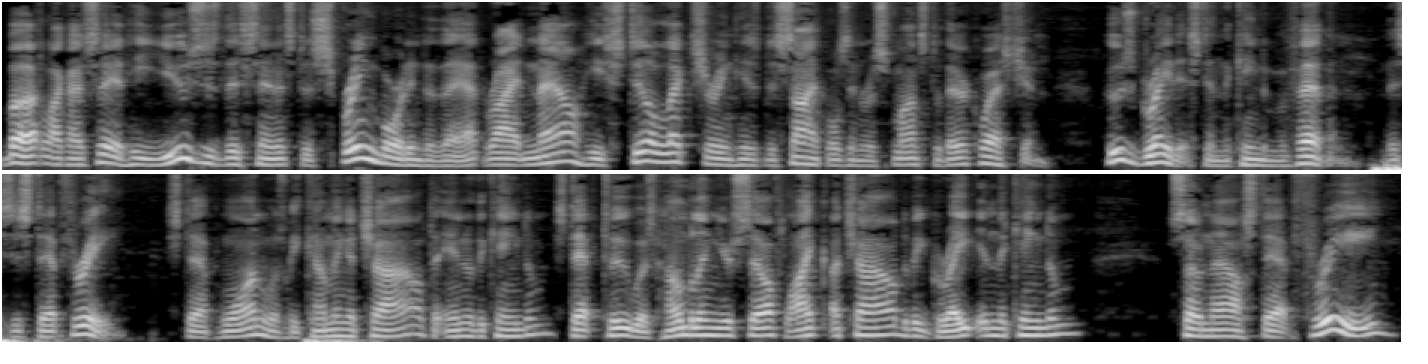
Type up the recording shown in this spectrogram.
But, like I said, he uses this sentence to springboard into that. Right now, he's still lecturing his disciples in response to their question, Who's greatest in the kingdom of heaven? This is step three. Step one was becoming a child to enter the kingdom. Step two was humbling yourself like a child to be great in the kingdom. So now step three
